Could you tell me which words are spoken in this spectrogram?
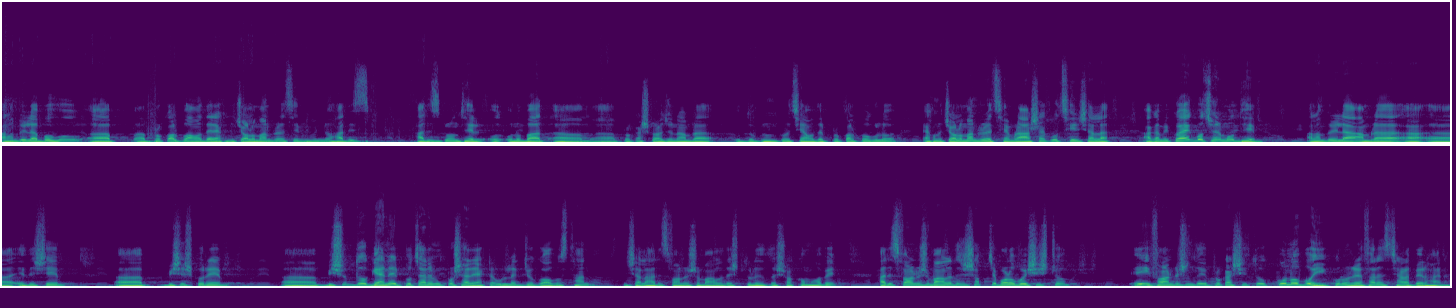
আলহামদুলিল্লাহ বহু প্রকল্প আমাদের এখন চলমান রয়েছে, বিভিন্ন হাদিস হাদিস গ্রন্থের অনুবাদ প্রকাশ করার জন্য আমরা উদ্যোগ গ্রহণ করেছি, আমাদের প্রকল্পগুলো এখনও চলমান রয়েছে। আমরা আশা করছি ইনশাল্লাহ আগামী কয়েক বছরের মধ্যে, আলহামদুলিল্লাহ আমরা এদেশে বিশেষ করে বিশুদ্ধ জ্ঞানের প্রচার এবং প্রসারে একটা উল্লেখযোগ্য অবস্থান। ইনশাল্লাহ হাদিস ফাউন্ডেশন বাংলাদেশ তুলে ধরতে সক্ষম হবে। হাদিস ফাউন্ডেশন বাংলাদেশের সবচেয়ে বড় বৈশিষ্ট্য, এই ফাউন্ডেশন থেকে প্রকাশিত কোনো বই, কোনো রেফারেন্স ছাড়া বের হয় না।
